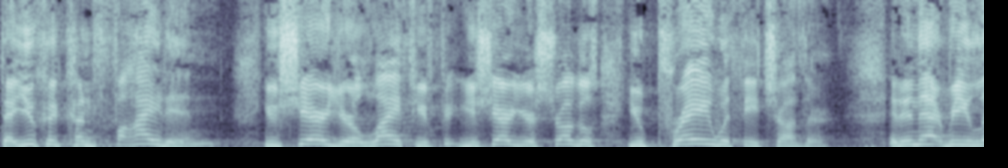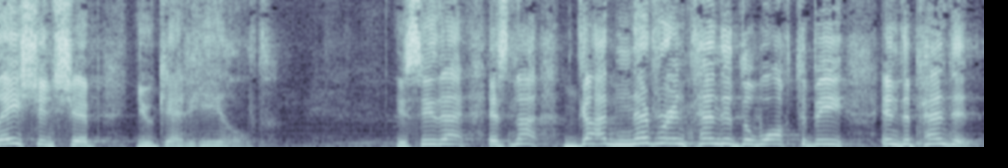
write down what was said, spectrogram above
that you could confide in. You share your life, you, you share your struggles, you pray with each other. And in that relationship, you get healed. You see that? It's not, God never intended the walk to be independent.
